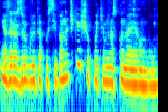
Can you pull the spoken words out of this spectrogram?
Я зараз зроблю так усі баночки, щоб потім у нас конвеєром було.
